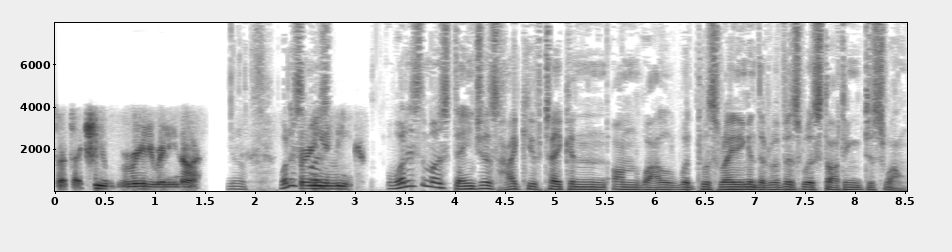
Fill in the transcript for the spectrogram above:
So it's actually really, really nice. Yeah. What is very most, unique. What is the most dangerous hike you've taken on while it was raining and the rivers were starting to swell?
